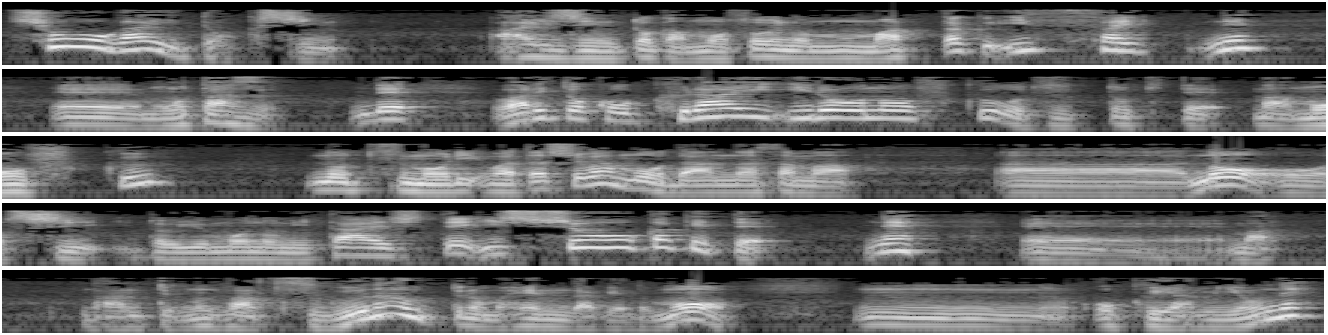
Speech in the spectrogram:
生涯独身。愛人とかもそういうのも全く一切ね、えー、持たず。で、割とこう暗い色の服をずっと着て、まあ、喪服のつもり。私はもう旦那様の死というものに対して一生をかけて、ね、えー、まあ、なんていうの、まあ、償うっていうのも変だけども、うーん、お悔やみをね、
